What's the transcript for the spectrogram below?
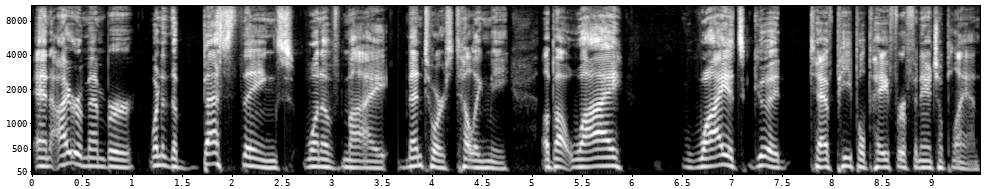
And I remember one of the best things one of my mentors telling me about why why it's good to have people pay for a financial plan.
